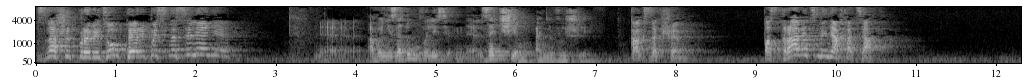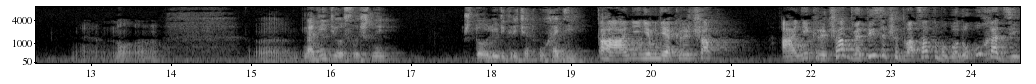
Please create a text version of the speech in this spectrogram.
значит проведем перепись населения. Э, А вы не задумывались, э, зачем они вышли? Как зачем? Поздравить меня хотят? Э, Ну, э, э, на видео слышны, что люди кричат «Уходи». А они не мне кричат. А они кричат 2020 году, уходи.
